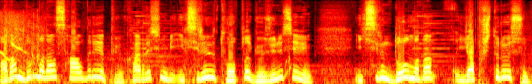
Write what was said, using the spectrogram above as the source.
Adam durmadan saldırı yapıyor. Kardeşim bir iksirini topla gözünü seveyim. İksirin dolmadan yapıştırıyorsun.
